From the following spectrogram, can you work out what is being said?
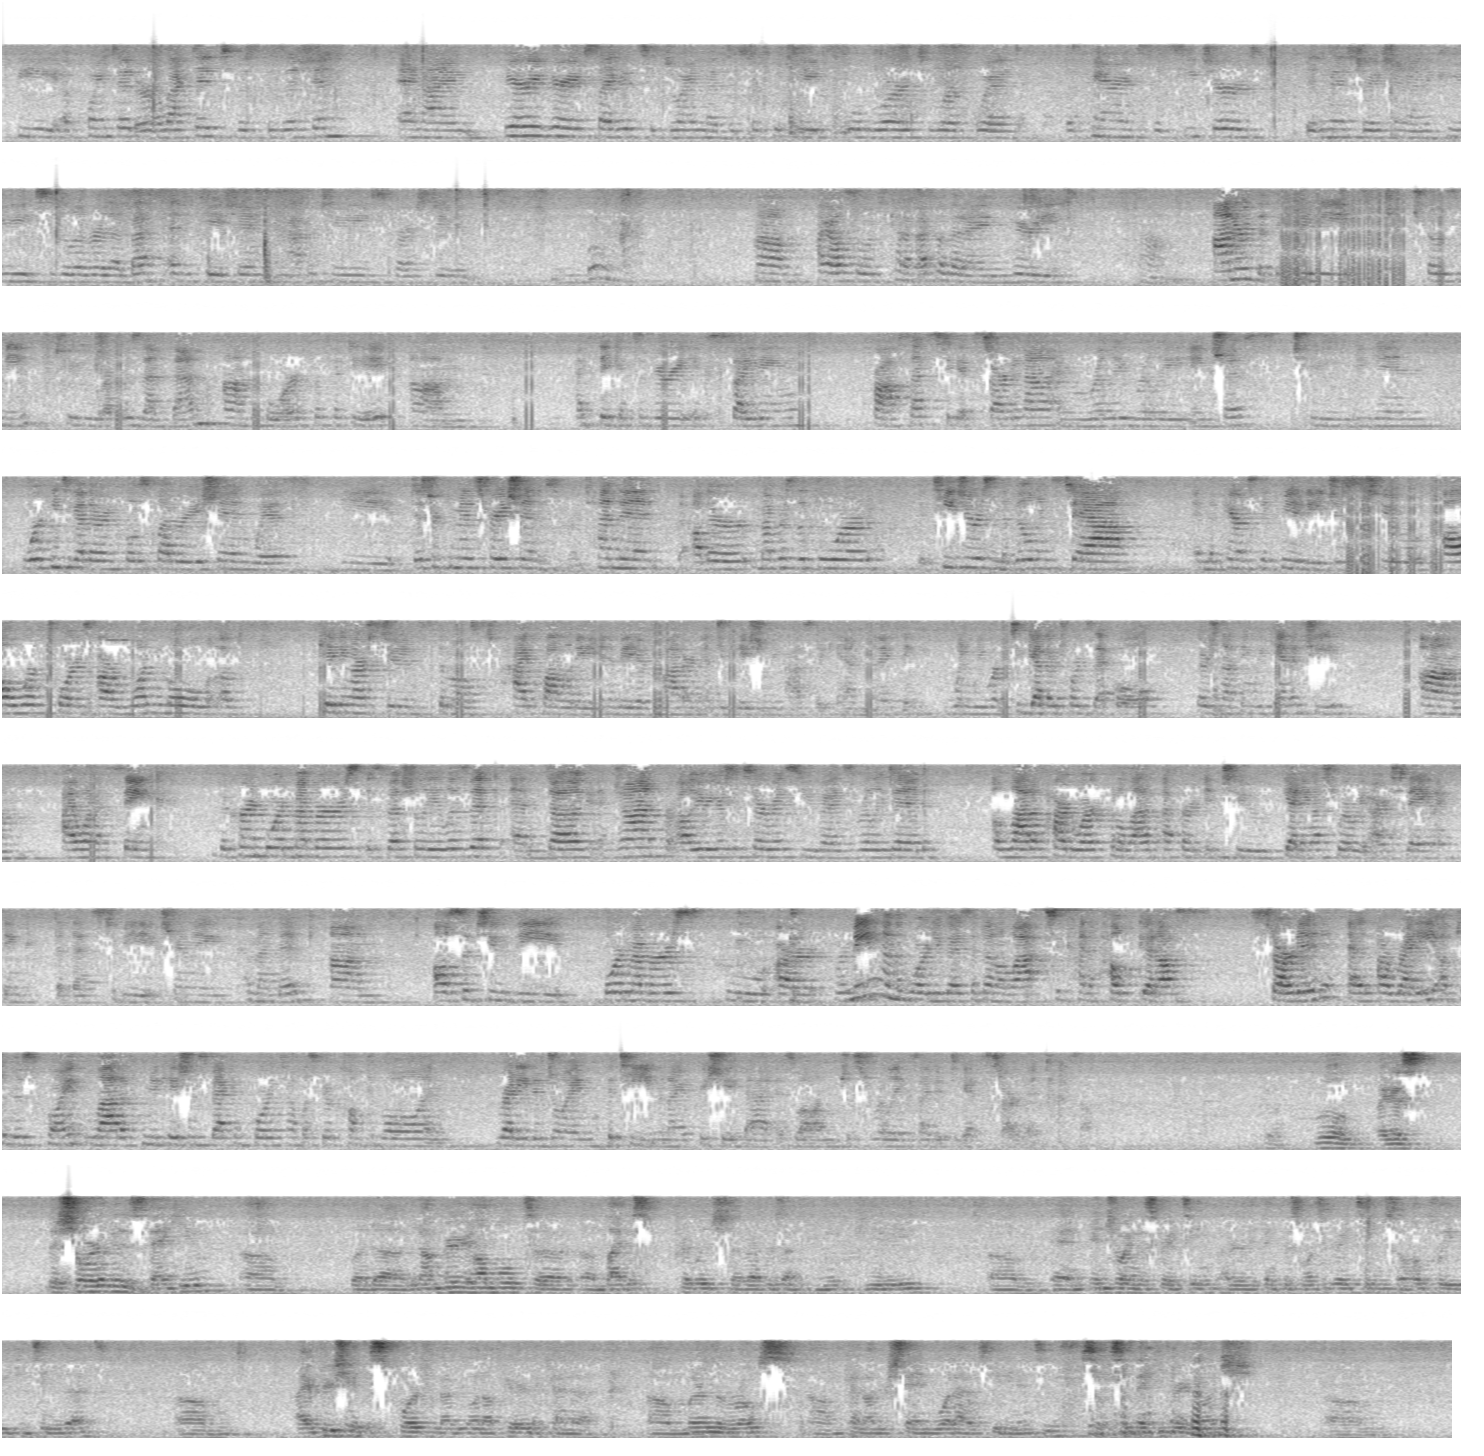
be appointed or elected to this position, and I'm very, very excited to join the District 58 School Board to work with the parents, the teachers, the administration, and the community to deliver the best education and opportunities for our students. Um, I also would kind of echo that I'm very um, honored that the community chose me to represent them on the board for 58. Um, I think it's a very exciting process to get started on. I'm really, really anxious to begin working together in close collaboration with the district administration, the superintendent, the other members of the board, the teachers and the building staff, and the parents in the community, just to all work towards our one goal of giving our students the most high quality, innovative, modern education we possibly can. And I think when we work together towards that goal, there's nothing we can't achieve. Um, I want to thank the current board members, especially Elizabeth and Doug and John, for all your years of service. You guys really did a lot of hard work, put a lot of effort into getting us where we are today, and I think that that's to be extremely commended. Um, also to the board members who are remaining on the board, you guys have done a lot to kind of help get us started already up to this point. A lot of communications back and forth to help us feel comfortable and ready to join the team, and I appreciate that as well. I'm just really excited to get started. So. Well, I guess the short of it is thank you. Um, but uh, you know, I'm very humbled to um, by this privilege to represent the community um, and enjoying this great team. I really think this was a great team, so hopefully we continue that. Um, I appreciate the support from everyone up here to kind of um, learn the ropes, um, kind of understand what I was getting into. So, so thank you very much. Um,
